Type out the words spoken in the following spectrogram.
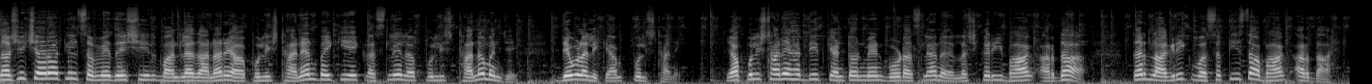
नाशिक शहरातील संवेदनशील मानल्या जाणाऱ्या पोलीस ठाण्यांपैकी एक असलेलं पोलीस ठाणं म्हणजे देवळाली कॅम्प पोलीस ठाणे. या पोलीस ठाणे हद्दीत कॅन्टोन्मेंट बोर्ड असल्यानं लष्करी भाग अर्धा तर नागरिक वसतीचा भाग अर्धा आहे.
